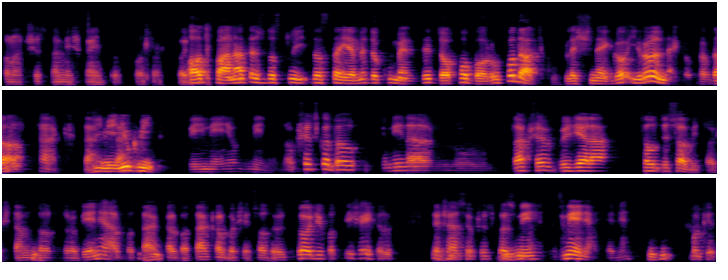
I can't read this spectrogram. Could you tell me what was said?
ponad 300 mieszkańców. poszło. Od pana też dostajemy dokumenty do poboru podatków leśnego i rolnego, prawda? No, tak, tak. w imieniu tak. gminy. w imieniu gminy. No wszystko to gmina no, zawsze wydziela sołtysowi coś tam do zrobienia, albo tak, albo tak, albo się sołtys zgodzi, bo dzisiaj się te czasy wszystko zmienia, zmienia się, nie? Mhm. Bo kie-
